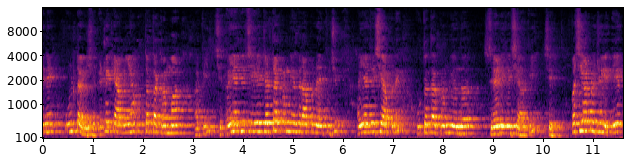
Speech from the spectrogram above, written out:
એને ઉલટાવી છે. એટલે કે અહીંયા ઉતરતા ક્રમમાં આપી છે. અહીંયા જે છે, એ ચડતા ક્રમની અંદર આપણને આપ્યું છે. અહીંયા જે છે, આપણને ઉતરતા ક્રમની અંદર શ્રેણી જે છે આપી છે. પછી આપણે જોઈએ, એક,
